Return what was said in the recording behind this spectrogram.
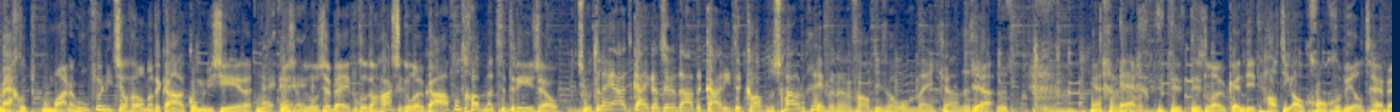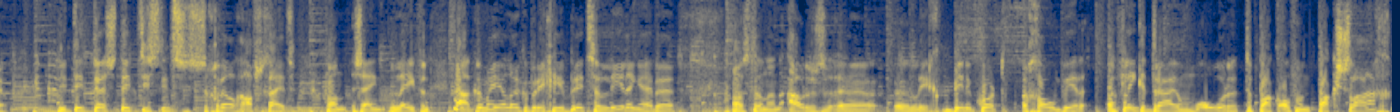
Maar goed, mannen hoeven niet zoveel met elkaar te communiceren. Nee, dus ik bedoel, ze hebben even goed een hartstikke leuke avond gehad met z'n drieën zo. Ze moeten uitkijken dat ze inderdaad elkaar niet een klap op de schouder geven. En dan valt hij zo om, weet je. Dus, Ja. dus- ja, geweldig. Echt, het is, het is leuk en dit had hij ook gewoon gewild hebben. Dit, dit, dus, dit, is, dit is een geweldig afscheid van zijn leven. Nou, ik heb een heel leuke bericht hier. Britse leerlingen hebben, als het dan aan ouders eh, eh, ligt, binnenkort gewoon weer een flinke draai om oren te pakken of een pak slaag.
